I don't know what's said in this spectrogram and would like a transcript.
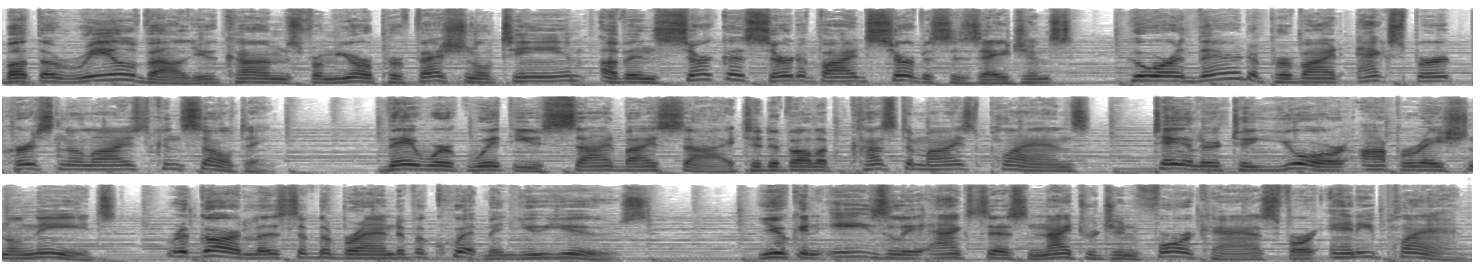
But the real value comes from your professional team of Encirca certified services agents who are there to provide expert personalized consulting. They work with you side by side to develop customized plans tailored to your operational needs, regardless of the brand of equipment you use. You can easily access nitrogen forecasts for any plan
